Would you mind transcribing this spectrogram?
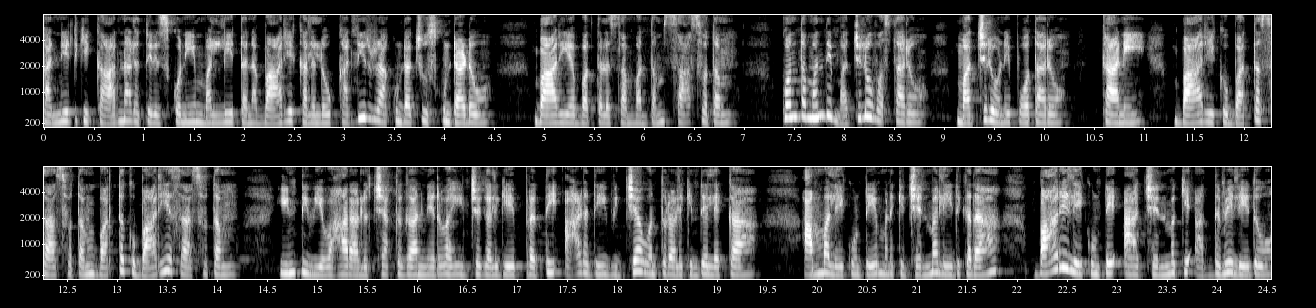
కన్నీటికి కారణాలు తెలుసుకొని మళ్ళీ తన భార్య కలలో కన్నీరు రాకుండా చూసుకుంటాడు. భార్య భర్తల సంబంధం శాశ్వతం. కొంతమంది మధ్యలో వస్తారు మధ్యలోనే పోతారు. కానీ భార్యకు భర్త శాశ్వతం భర్తకు భార్య శాశ్వతం. ఇంటి వ్యవహారాలు చక్కగా నిర్వహించగలిగే ప్రతి ఆడది విద్యావంతురాల కిందే లెక్క. అమ్మ లేకుంటే మనకి జన్మ లేదు కదా. భార్య లేకుంటే ఆ జన్మకి అర్థమే లేదు.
